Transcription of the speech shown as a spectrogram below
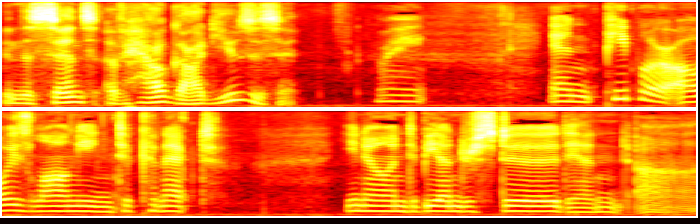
in the sense of how God uses it. Right. And people are always longing to connect you know, and to be understood and uh,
